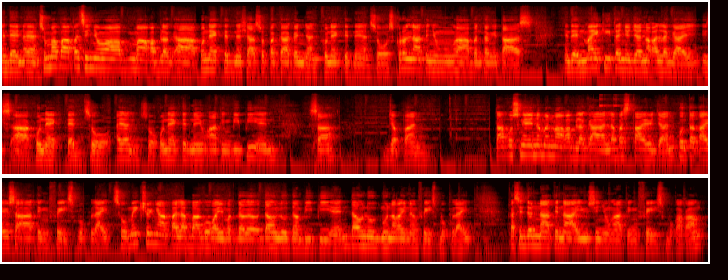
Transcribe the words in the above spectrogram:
And then, ayan. So, mapapansin nyo mga, mga kablog, ah, connected na siya. So, pagka ganyan, connected na yan. So, scroll natin yung ah, bandang itaas. And then, makikita nyo dyan nakalagay is ah, connected. So, ayan. So, connected na yung ating VPN sa Japan. Tapos ngayon naman mga kablog, ah, labas tayo dyan. Punta tayo sa ating Facebook Lite. So make sure nga pala bago kayo mag-download ng VPN, download muna kayo ng Facebook Lite. Kasi doon natin naayusin yung ating Facebook account.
